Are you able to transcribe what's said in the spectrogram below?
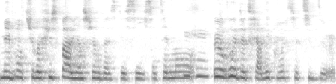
Mais bon, tu refuses pas bien sûr parce que c'est ils sont tellement heureux de te faire découvrir ce type de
